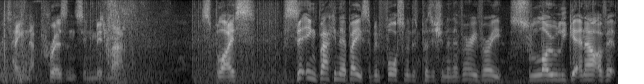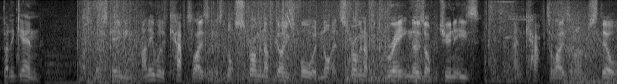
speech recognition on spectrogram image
retain that presence in mid-map. Splyce sitting back in their base, They've been forced into this position, and they're very, very slowly getting out of it. But again, Ghost Gaming unable to capitalize on this. Not strong enough going forward, not strong enough at creating those opportunities and capitalizing on them still.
